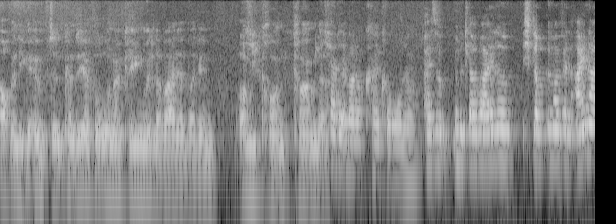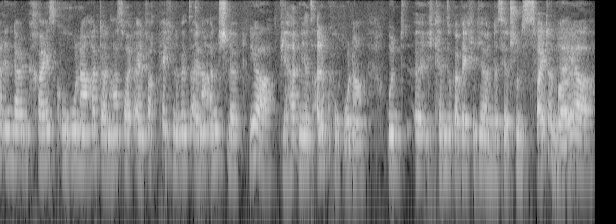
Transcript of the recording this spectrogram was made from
Auch wenn die geimpft sind, können sie ja Corona kriegen mittlerweile bei dem Omikron-Kram da. ich hatte immer noch kein Corona. Also mittlerweile, ich glaube immer, wenn einer in deinem Kreis Corona hat, dann hast du halt einfach Pech, ne, wenn es einer anschleppt. Ja, Wir hatten jetzt alle Corona. Und äh, ich kenne sogar welche, die haben das jetzt schon das zweite Mal. ja, ja.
